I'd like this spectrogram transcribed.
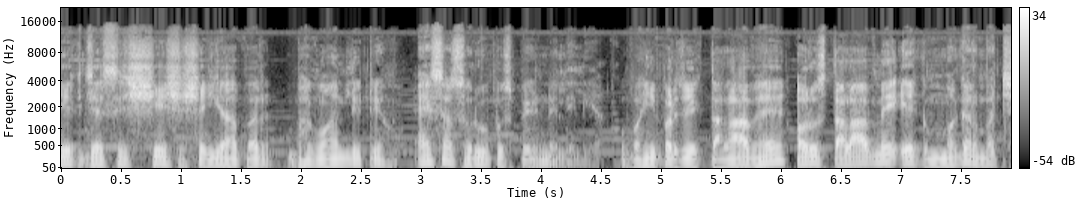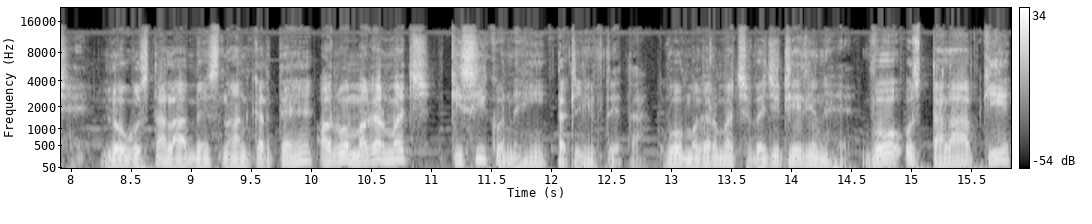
एक जैसे शेष शैया पर भगवान लेटे हो। ऐसा स्वरूप उस पेड़ ने ले लिया। वहीं पर जो एक तालाब है, और उस तालाब में एक मगरमच्छ है। लोग उस तालाब में स्नान करते हैं, और वो मगरमच्छ किसी को नहीं तकलीफ़ देता। वो मगरमच्छ वेजिटेरियन है। वो उस तालाब की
